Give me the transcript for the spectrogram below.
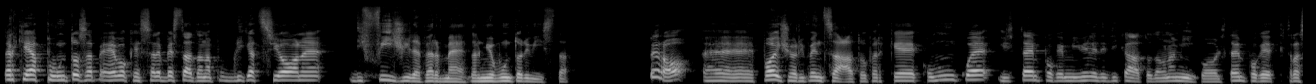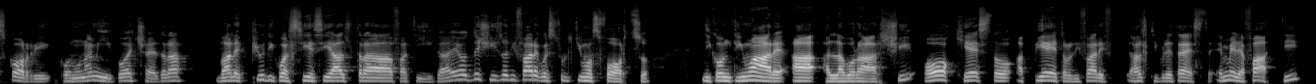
perché appunto sapevo che sarebbe stata una pubblicazione difficile per me dal mio punto di vista. Però eh, poi ci ho ripensato perché comunque il tempo che mi viene dedicato da un amico, il tempo che trascorri con un amico, eccetera, vale più di qualsiasi altra fatica e ho deciso di fare quest'ultimo sforzo, di continuare a, a lavorarci. Ho chiesto a Pietro di fare altri playtest e me li ha fatti.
